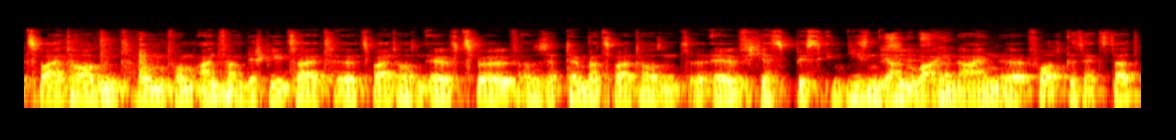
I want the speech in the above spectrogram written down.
2000, äh, vom, vom Anfang der Spielzeit 2011, äh, 12, also September 2011, jetzt bis in diesen Januar hinein äh, fortgesetzt hat.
